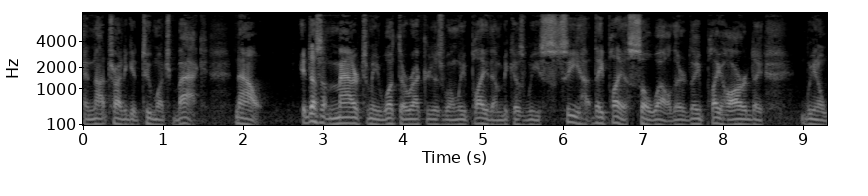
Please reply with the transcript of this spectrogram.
and not try to get too much back. Now, it doesn't matter to me what their record is when we play them because we see how they play us so well. They they play hard. They you know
